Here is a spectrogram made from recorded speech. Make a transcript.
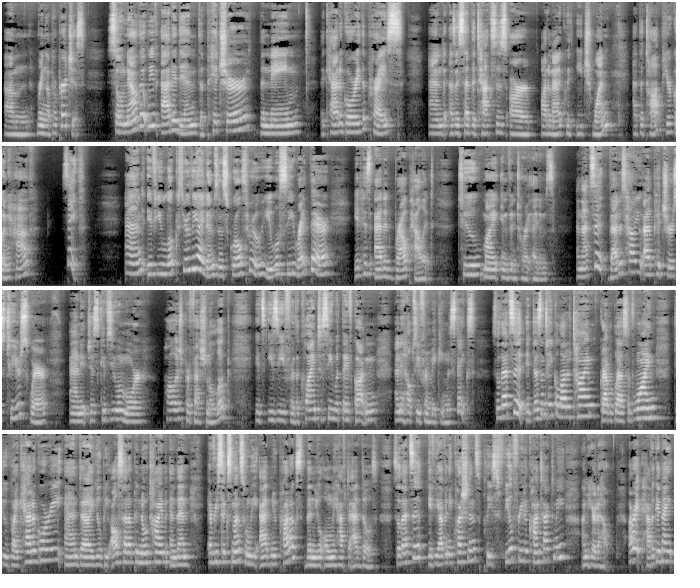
um, ring up a purchase. So now that we've added in the picture, the name, the category, the price, and as I said, the taxes are automatic with each one. At the top, you're going to have save. And if you look through the items and scroll through, you will see right there, it has added brow palette to my inventory items. And that's it. That is how you add pictures to your square. And it just gives you a more polished professional look. It's easy for the client to see what they've gotten and it helps you from making mistakes. So that's it. It doesn't take a lot of time. Grab a glass of wine, do by category, and uh, you'll be all set up in no time. And then every six months when we add new products, then you'll only have to add those. So that's it. If you have any questions, please feel free to contact me. I'm here to help. All right, have a good night.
